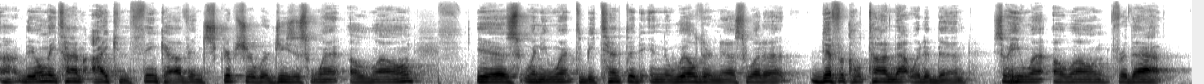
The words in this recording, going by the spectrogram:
uh, the only time I can think of in Scripture where Jesus went alone is when he went to be tempted in the wilderness. What a difficult time that would have been. So he went alone for that.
